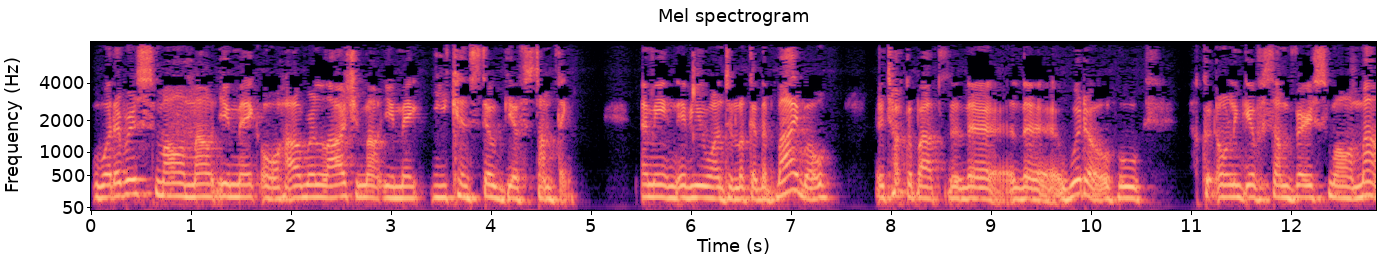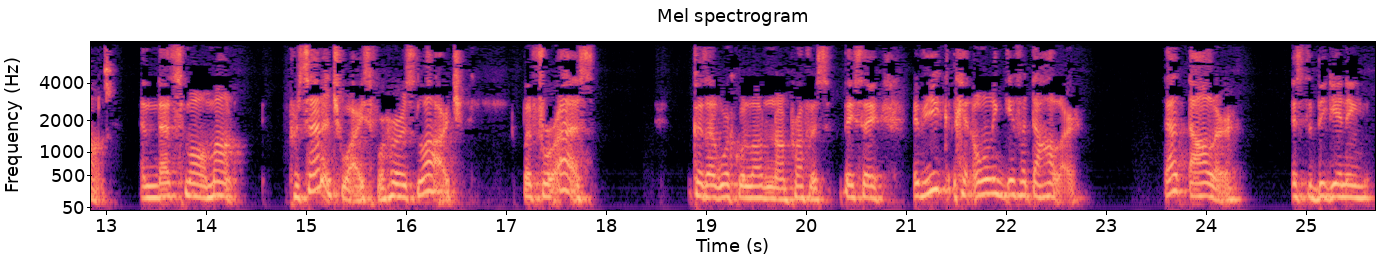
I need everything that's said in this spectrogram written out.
whatever small amount you make or however large amount you make, you can still give something. I mean, if you want to look at the Bible, they talk about the, the, the widow who could only give some very small amount. And that small amount, percentage wise, for her is large. But for us, because I work with a lot of nonprofits, they say, if you can only give a dollar, that dollar is the beginning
